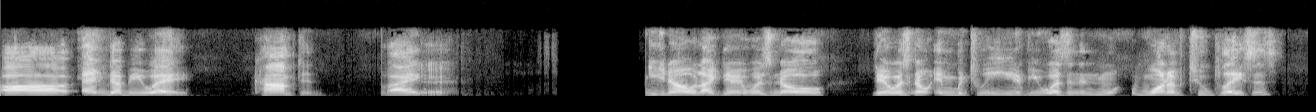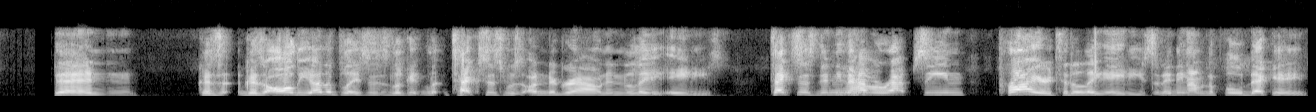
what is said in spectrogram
uh, NWA, Compton. Like, Yeah. you know, like there was no there was no in between. If you wasn't in one of two places, then because because all the other places, look at Texas was underground in the late 80s. Texas didn't even have a rap scene prior to the late 80s, so they didn't have the full decade.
